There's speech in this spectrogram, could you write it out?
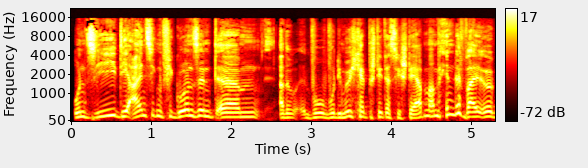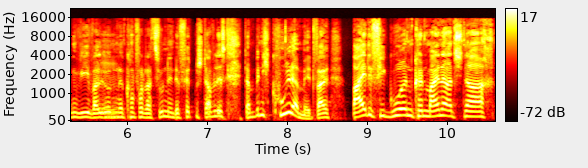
und sie die einzigen Figuren sind, ähm, also wo, wo die Möglichkeit besteht, dass sie sterben am Ende, weil irgendwie, Mhm. weil irgendeine Konfrontation in der vierten Staffel ist, dann bin ich cool damit, weil beide Figuren können meiner Ansicht nach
